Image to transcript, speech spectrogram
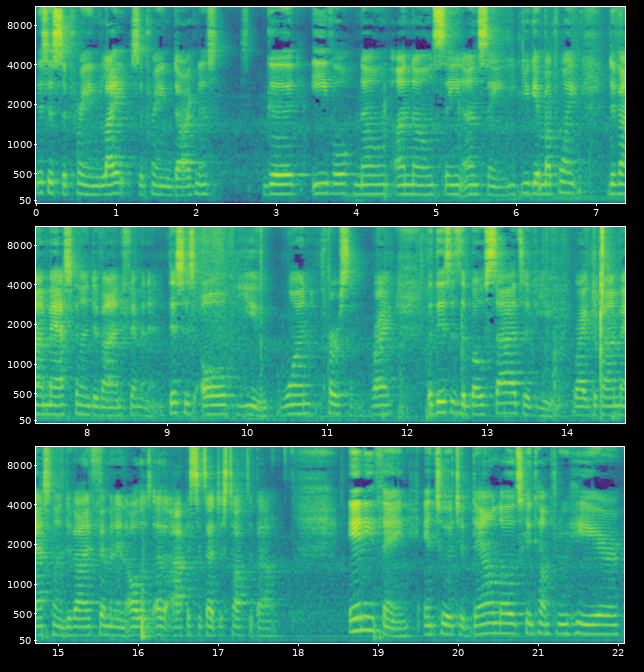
this is supreme light supreme darkness good evil known unknown seen unseen. You, get my point? Divine masculine divine feminine. This is all you one person right? But this is the both sides of you right? Divine masculine divine feminine all those other opposites i just talked about. Anything intuitive downloads can come through here.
